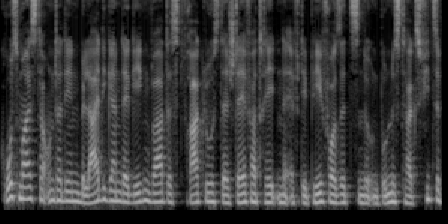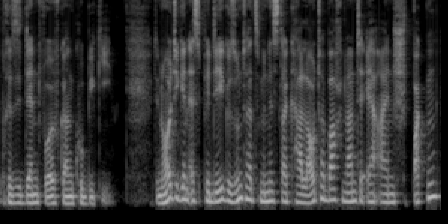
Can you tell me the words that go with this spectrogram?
Großmeister unter den Beleidigern der Gegenwart ist fraglos der stellvertretende FDP-Vorsitzende und Bundestagsvizepräsident Wolfgang Kubicki. Den heutigen SPD-Gesundheitsminister Karl Lauterbach nannte er einen Spacken,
